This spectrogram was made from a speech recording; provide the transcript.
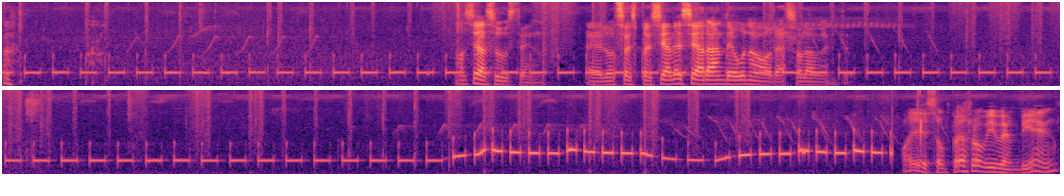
no se asusten. Eh, los especiales se harán de una hora solamente. Oye, esos perros viven bien.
